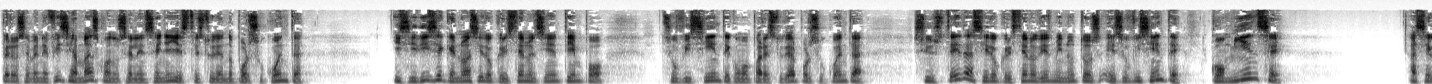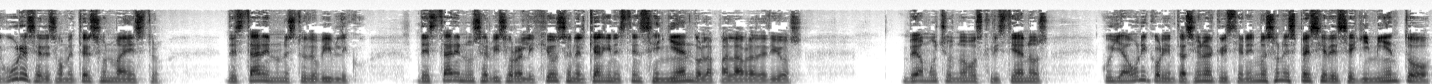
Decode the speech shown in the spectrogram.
pero se beneficia más cuando se le enseña y esté estudiando por su cuenta. Y si dice que no ha sido cristiano el tiempo suficiente como para estudiar por su cuenta, si usted ha sido cristiano diez minutos, es suficiente. Comience. Asegúrese de someterse a un maestro, de estar en un estudio bíblico, de estar en un servicio religioso en el que alguien esté enseñando la palabra de Dios. Veo a muchos nuevos cristianos cuya única orientación al cristianismo es una especie de seguimiento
